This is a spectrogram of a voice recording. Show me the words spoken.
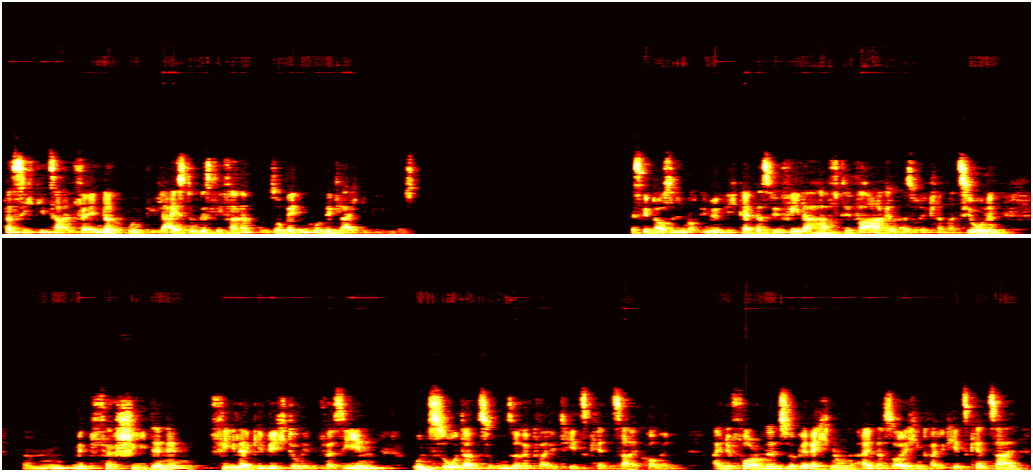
dass sich die Zahlen verändern und die Leistung des Lieferanten somit im Grunde gleich geblieben ist. Es gibt außerdem noch die Möglichkeit, dass wir fehlerhafte Waren, also Reklamationen, ähm, mit verschiedenen Fehlergewichtungen versehen und so dann zu unserer Qualitätskennzahl kommen. Eine Formel zur Berechnung einer solchen Qualitätskennzahl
